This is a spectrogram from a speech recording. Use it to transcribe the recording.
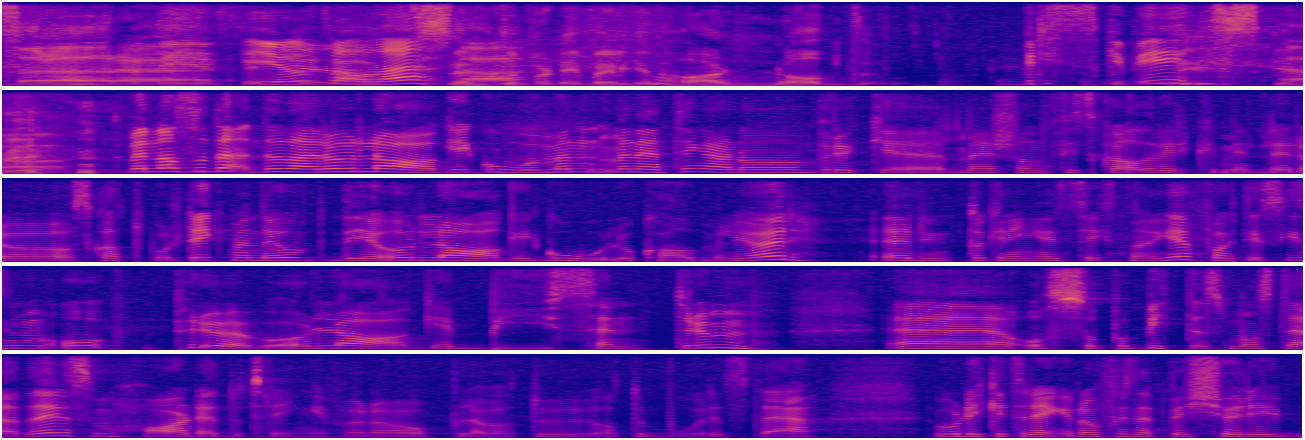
Så det er, uh. Senterpartibølgen har nådd Briskeby. Briskeby. ja. Men altså det, det der å lage gode Men, én en ting er å bruke mer sånn fiskale virkemidler og skattepolitikk, men det, det å lage gode lokalmiljøer eh, rundt omkring i Distrikts-Norge, faktisk liksom å prøve å lage bysentrum, eh, også på bitte små steder, som har det du trenger for å oppleve at du, at du bor et sted hvor du ikke trenger å for eksempel kjøre i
